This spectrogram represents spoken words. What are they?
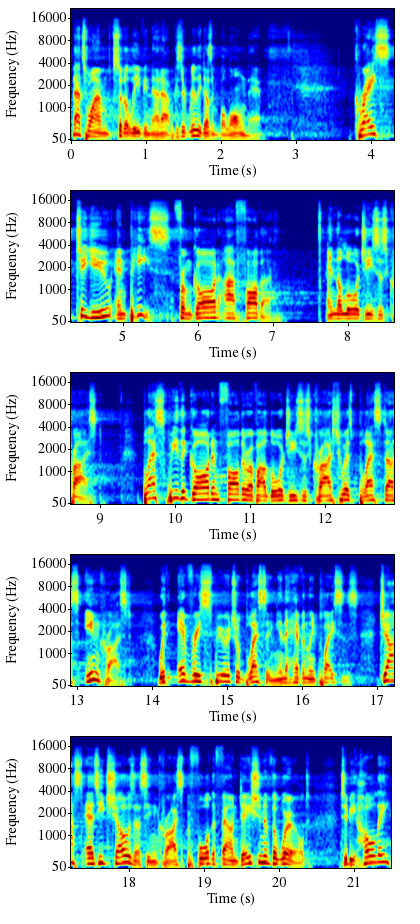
that's why I'm sort of leaving that out because it really doesn't belong there. Grace to you and peace from God our Father and the Lord Jesus Christ. Blessed be the God and Father of our Lord Jesus Christ, who has blessed us in Christ with every spiritual blessing in the heavenly places, just as he chose us in Christ before the foundation of the world to be holy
